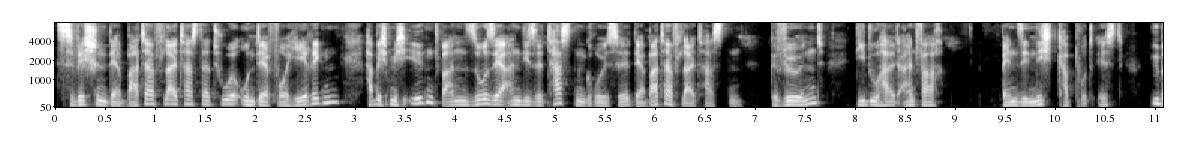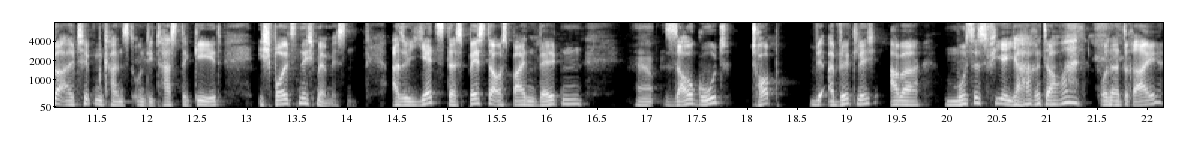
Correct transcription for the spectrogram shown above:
zwischen der Butterfly-Tastatur und der vorherigen habe ich mich irgendwann so sehr an diese Tastengröße der Butterfly-Tasten gewöhnt, die du halt einfach, wenn sie nicht kaputt ist, überall tippen kannst und die Taste geht. Ich wollte es nicht mehr missen. Also jetzt das Beste aus beiden Welten. Ja. Saugut, top, äh, wirklich, aber muss es vier Jahre dauern oder drei?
